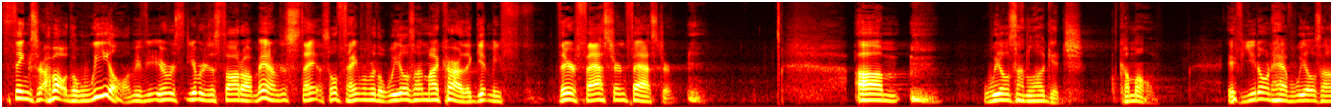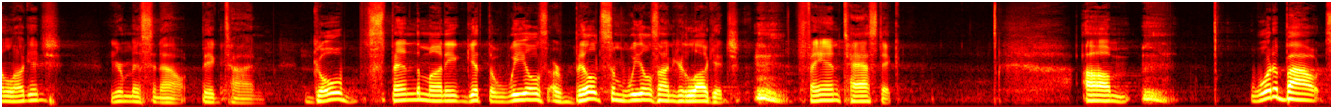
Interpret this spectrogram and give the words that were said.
things are, how about the wheel? I mean, you ever, you ever just thought about, man, I'm just th- so thankful for the wheels on my car. They get me f- there faster and faster. um, wheels on luggage. Come on. If you don't have wheels on luggage, you're missing out big time. Go spend the money, get the wheels, or build some wheels on your luggage. Fantastic. Um, what about,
